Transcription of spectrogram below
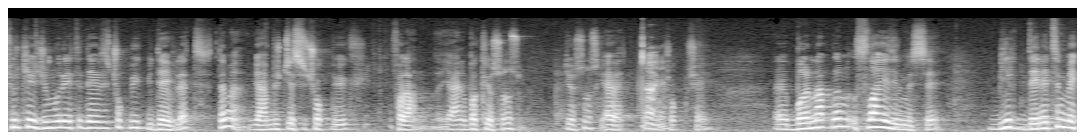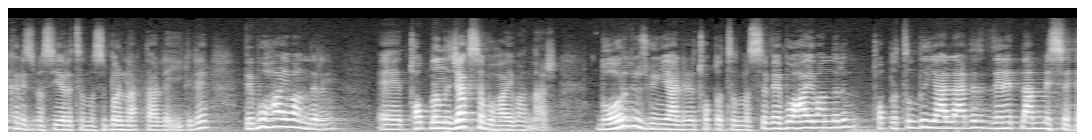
Türkiye Cumhuriyeti Devleti çok büyük bir devlet değil mi? Yani bütçesi çok büyük falan yani bakıyorsunuz diyorsunuz ki evet Aynen. çok şey. E, barınakların ıslah edilmesi, bir denetim mekanizması yaratılması barınaklarla ilgili ve bu hayvanların e, toplanacaksa bu hayvanlar doğru düzgün yerlere toplatılması ve bu hayvanların toplatıldığı yerlerde de denetlenmesi.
